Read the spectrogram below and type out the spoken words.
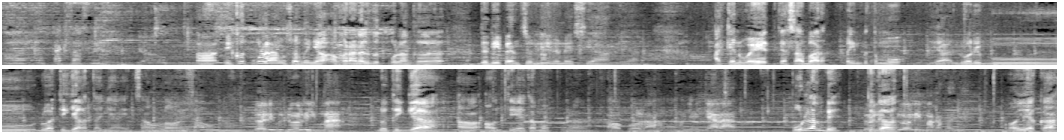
Oh, Texasnya. Uh, ikut pulang suaminya karena ikut pulang ke jadi pensiun di Indonesia ya I can wait ya sabar pengen ketemu ya 2023 katanya insya Allah ya. Insya Allah. 2025 23 uh, Onti Eta mau pulang mau pulang mau jalan-jalan. pulang be tinggal 2025 katanya. oh iya kah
